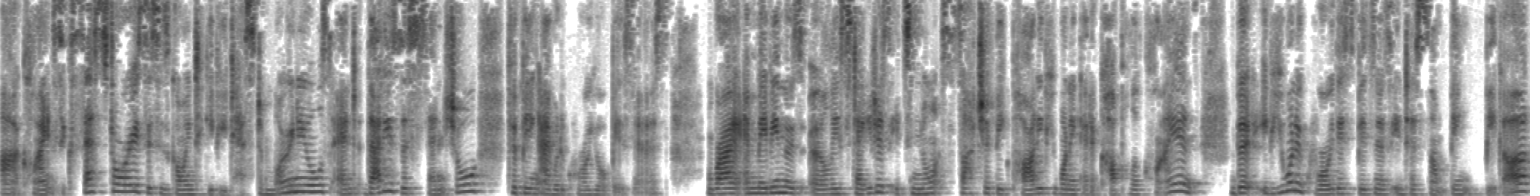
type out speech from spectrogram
uh, client success stories. This is going to give you testimonials and that is essential for being able to grow your business right? And maybe in those early stages, it's not such a big part if you want to get a couple of clients. But if you want to grow this business into something bigger,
